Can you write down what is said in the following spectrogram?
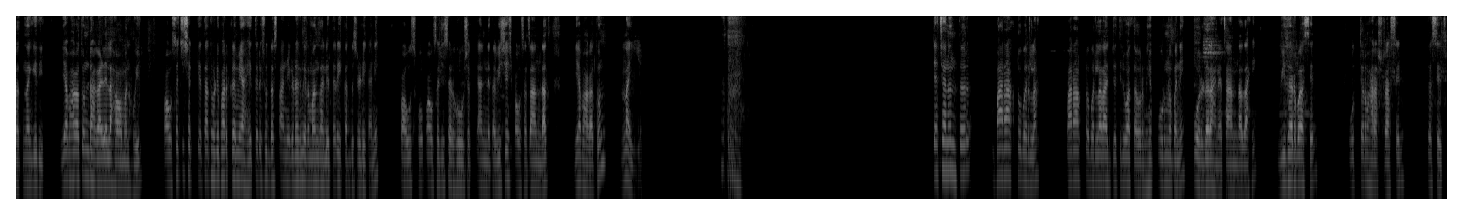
रत्नागिरी या भागातून ढगाळलेलं हवामान होईल. पावसाची शक्यता थोडीफार कमी आहे तरी सुद्धा स्थानिक ढग निर्माण झाले तर एखाद दुसऱ्या ठिकाणी पाऊस हो पावसाची सर होऊ शकते. अन्यथा विशेष पावसाचा अंदाज या भागातून नाहीये. त्याच्यानंतर बारा ऑक्टोबरला बारा ऑक्टोबरला राज्यातील वातावरण हे पूर्णपणे कोरडं राहण्याचा अंदाज आहे. विदर्भ असेल उत्तर महाराष्ट्र असेल तसेच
